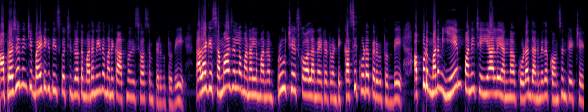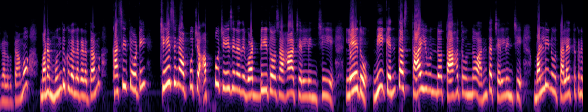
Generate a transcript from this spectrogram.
ఆ ప్రెషర్ నుంచి బయటికి తీసుకొచ్చిన తర్వాత మన మీద మనకి ఆత్మవిశ్వాసం పెరుగుతుంది. అలాగే సమాజంలో మనల్ని మనం ప్రూవ్ చేసుకోవాలనేటటువంటి కసి కూడా పెరుగుతుంది. అప్పుడు మనం ఏం పని చేయాలి అన్నా కూడా దాని మీద కాన్సన్ట్రేట్ చేయగలుగుతాము. మనం ముందుకు వెళ్ళగలుగుతాము. కసితోటి చేసిన అప్పు అప్పు చేసినది వడ్డీతో సహా చెల్లించి లేదు నీకెంత స్థాయి ఉందో తాహత ఉందో అంత చెల్లించి మళ్ళీ నువ్వు తలెత్తుకుని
